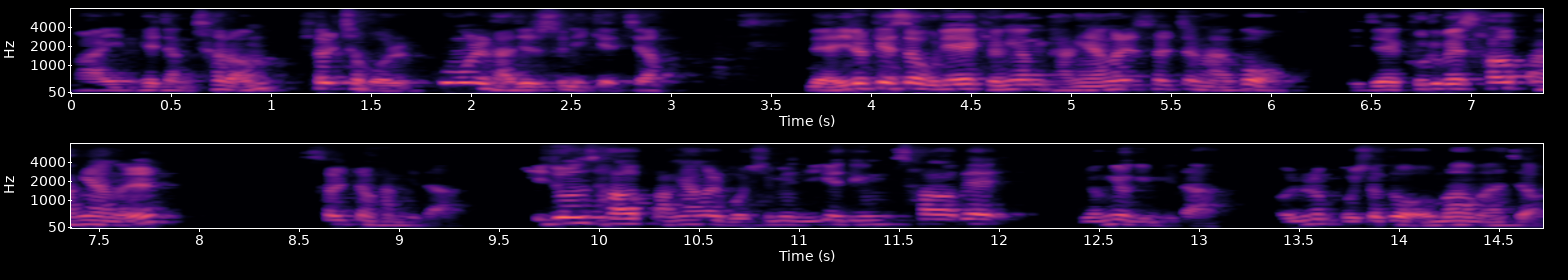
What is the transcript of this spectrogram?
마인 회장처럼 펼쳐볼 꿈을 가질 수는 있겠죠. 네, 이렇게 해서 우리의 경영 방향을 설정하고 이제 그룹의 사업 방향을 설정합니다. 기존 사업 방향을 보시면 이게 지금 사업의 영역입니다. 얼른 보셔도 어마어마하죠.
